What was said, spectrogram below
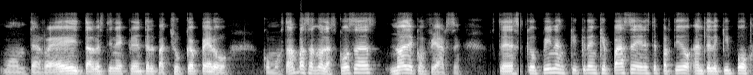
Monterrey tal vez tiene cliente el Pachuca, pero como están pasando las cosas, no hay de confiarse. ¿Ustedes qué opinan? ¿Qué creen que pase en este partido ante el equipo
